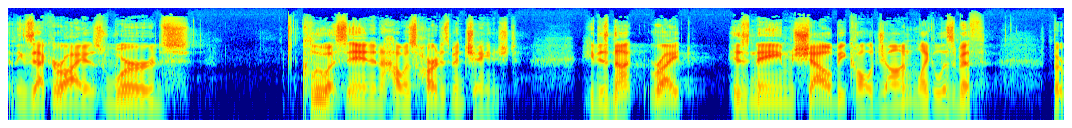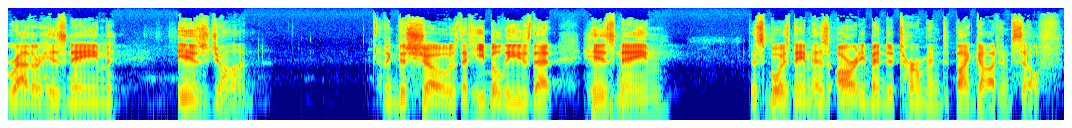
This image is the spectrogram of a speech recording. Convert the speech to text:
I think Zechariah's words clue us in and how his heart has been changed. He does not write, His name shall be called John, like Elizabeth, but rather his name is John. I think this shows that he believes that his name, this boy's name, has already been determined by God himself.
